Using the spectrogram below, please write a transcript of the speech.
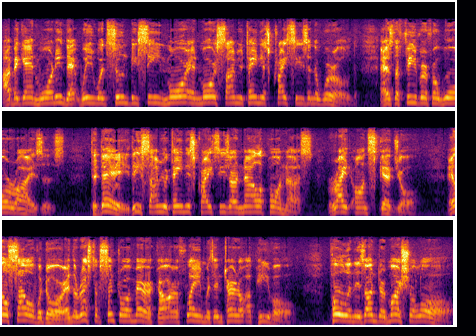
I began warning that we would soon be seeing more and more simultaneous crises in the world as the fever for war rises. Today these simultaneous crises are now upon us, right on schedule. El Salvador and the rest of Central America are aflame with internal upheaval. Poland is under martial law,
